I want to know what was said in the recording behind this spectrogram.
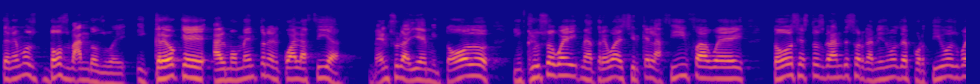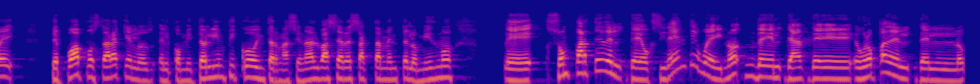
tenemos dos bandos, güey, y creo que al momento en el cual la FIA, Ben Sulayem y todo, incluso, güey, me atrevo a decir que la FIFA, güey, todos estos grandes organismos deportivos, güey, te puedo apostar a que los, el Comité Olímpico Internacional va a hacer exactamente lo mismo eh, son parte del, de Occidente, güey, ¿no? Del- De, de Europa del, del-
